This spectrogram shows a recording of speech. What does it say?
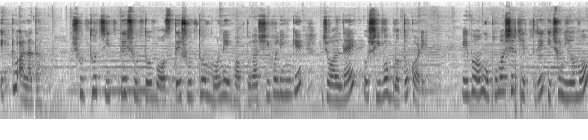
একটু আলাদা। শুদ্ধ চিত্তে, শুদ্ধ বস্তে, শুদ্ধ মনে ভক্তরা শিবলিঙ্গে জল দেয় ও শিবব্রত করে এবং উপবাসের ক্ষেত্রে কিছু নিয়মও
